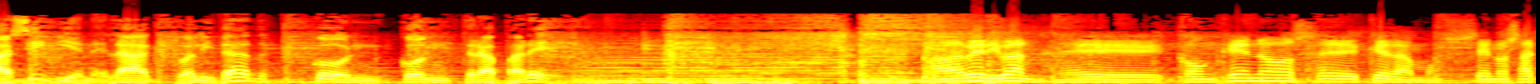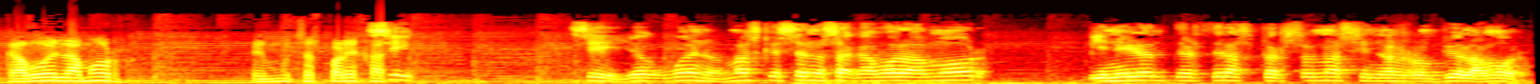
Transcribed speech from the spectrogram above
Así viene la actualidad con Contrapared. A ver, Iván, eh, ¿con qué nos eh, quedamos? ¿Se nos acabó el amor en muchas parejas? Sí, sí, yo, bueno, más que se nos acabó el amor, vinieron terceras personas y nos rompió el amor.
